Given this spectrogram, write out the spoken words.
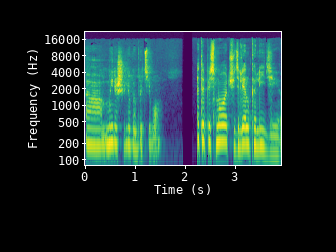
А, мы решили выбрать его. Это письмо Чуделенко Лидии.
